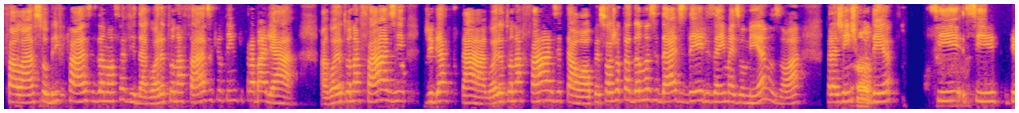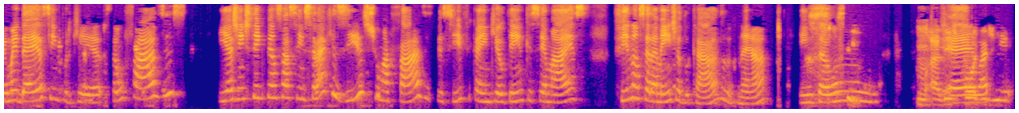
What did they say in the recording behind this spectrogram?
falar sobre fases da nossa vida. Agora eu tô na fase que eu tenho que trabalhar, agora eu tô na fase de gastar, agora eu tô na fase fase e tal. Ó, o pessoal já está dando as idades deles aí, mais ou menos, ó, para a gente ah. poder se, se ter uma ideia, assim, porque são fases e a gente tem que pensar assim: será que existe uma fase específica em que eu tenho que ser mais financeiramente educado, né? Então, Sim. a gente é, pode. Eu acho que...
